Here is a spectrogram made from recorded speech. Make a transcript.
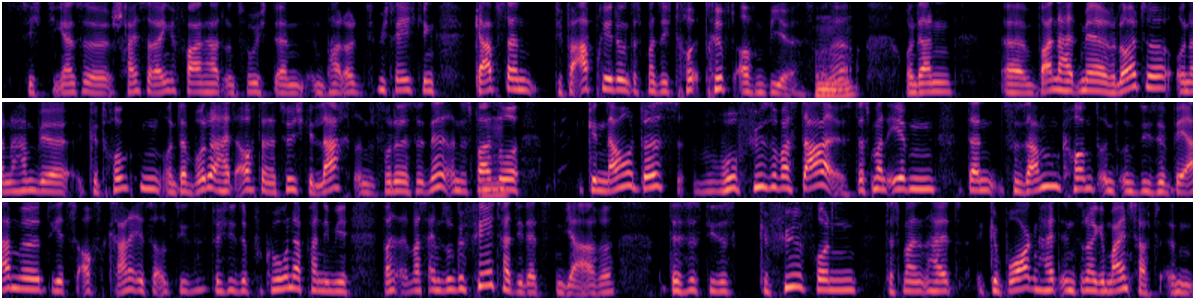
sich die ganze Scheiße reingefahren hat und es wirklich dann ein paar Leute ziemlich dreckig ging, gab es dann die Verabredung, dass man sich tr trifft auf ein Bier. So, ne? mhm. ne? Und dann äh, waren da halt mehrere Leute und dann haben wir getrunken und da wurde halt auch dann natürlich gelacht und es wurde ne? und es war mhm. so genau das, wofür sowas da ist, dass man eben dann zusammenkommt und, und diese Wärme, die jetzt auch gerade jetzt durch diese Corona-Pandemie, was, was einem so gefehlt hat die letzten Jahre, das ist dieses Gefühl von, dass man halt Geborgenheit in so einer Gemeinschaft ähm,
